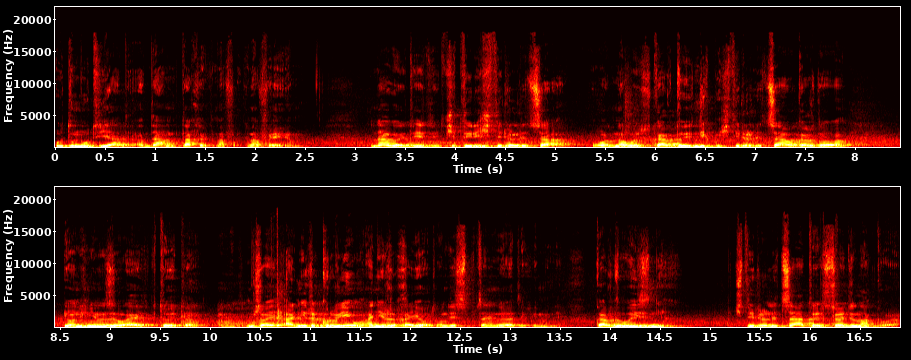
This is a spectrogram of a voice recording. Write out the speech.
Удмут яд адам тахар кнафеем. Да, говорит, четыре-четыре лица у одного, у каждого из них по четыре лица у каждого, и он их не называет, кто это. Потому что они же Крувим, они же Хайот, он здесь специально называет их имени. Каждого из них четыре лица, то есть все одинаковое.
